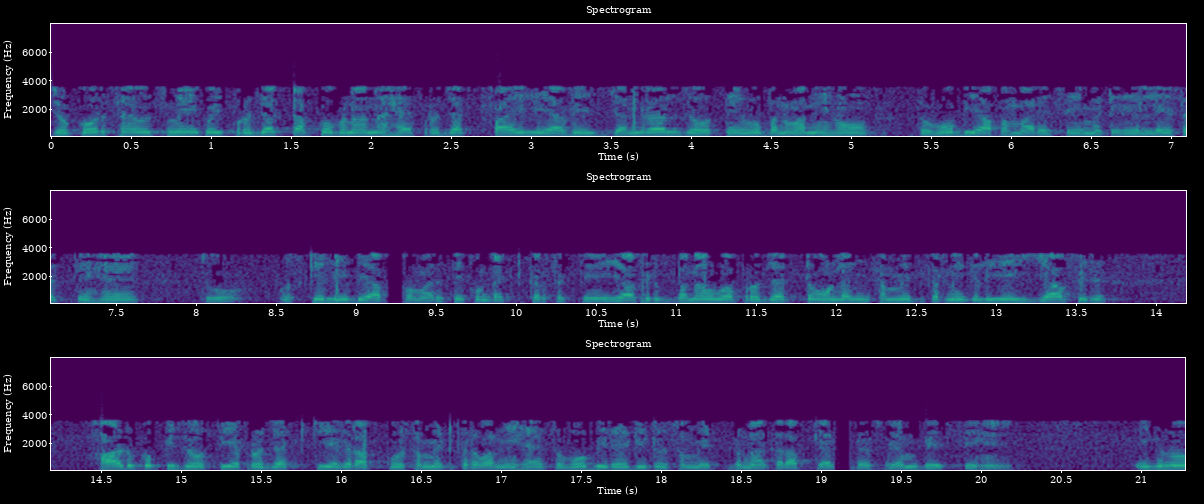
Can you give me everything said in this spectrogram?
जो कोर्स है, उसमें कोई प्रोजेक्ट आपको बनाना है प्रोजेक्ट फ़ाइल या फिर जनरल जो होते हैं, वो बनवाने हों तो वो भी आप हमारे से मटेरियल ले सकते हैं। तो उसके लिए भी आप हमारे से कांटेक्ट कर सकते हैं। या फिर बना हुआ प्रोजेक्ट ऑनलाइन सबमिट करने के लिए, या फिर हार्ड कॉपी जो होती है प्रोजेक्ट की अगर आपको सबमिट करवानी है तो वो भी रेडी टू सबमिट बनाकर आपके एड्रेस पे हम भेजते हैं। इग्नो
